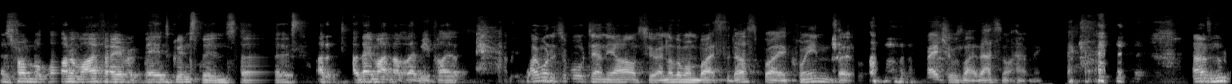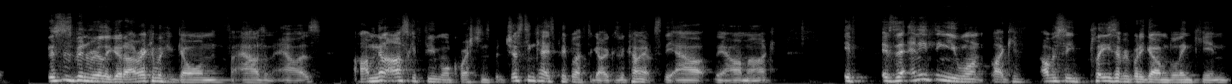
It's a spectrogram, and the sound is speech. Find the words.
It's from one of my favourite bands, Grinspoon. So I, they might not let me play it. I wanted to walk down the aisle to "Another One Bites the Dust" by Queen, but Rachel was like, "That's not happening." um, this has been really good. I reckon we could go on for hours and hours. I'm going to ask a few more questions, but just in case people have to go, because we're coming up to the hour the hour mark. If is there anything you want, like, if obviously, please everybody go and link in,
